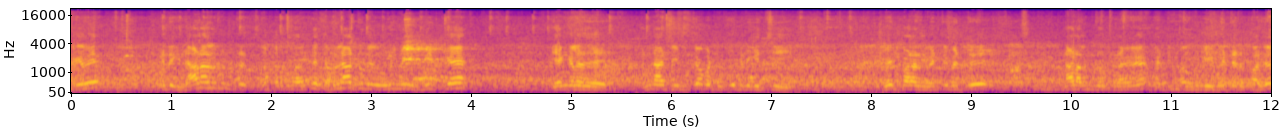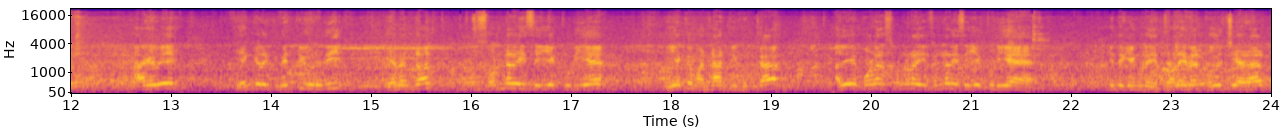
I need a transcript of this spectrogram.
ஆகவே இன்றைக்கு நாடாளுமன்றத்தில் பொறுத்தவரைக்கும் தமிழ்நாட்டுடைய உரிமையை மீட்க எங்களது அதிமுக மற்றும் கூட்டணி கட்சி வேட்பாளர்கள் வெற்றி பெற்று நாடாளுமன்ற உறுப்பினராக கண்டிப்பாக உரிமையை மீட்டெடுப்பார்கள் ஆகவே எங்களுக்கு வெற்றி உறுதி ஏனென்றால் சொன்னதை செய்யக்கூடிய இயக்கம் அதிமுக அதே போல சொன்னதை சொன்னதை செய்யக்கூடிய இன்றைக்கு எங்களுடைய தலைவர் பொதுச் செயலாளர்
